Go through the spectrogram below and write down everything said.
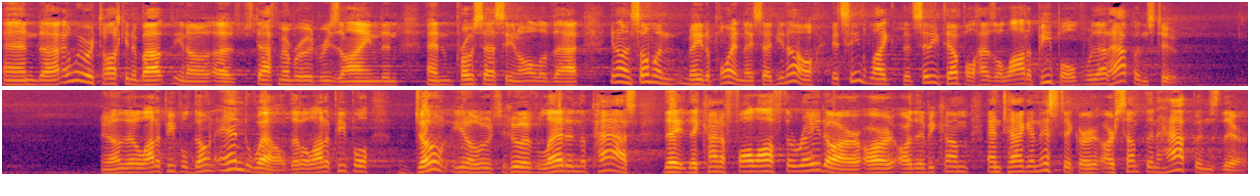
and, uh, and we were talking about, you know, a staff member who had resigned and, and processing all of that. You know, and someone made a point, and they said, you know, it seems like that City Temple has a lot of people where that happens to. You know, that a lot of people don't end well, that a lot of people don't, you know, who have led in the past, they, they kind of fall off the radar or, or they become antagonistic or, or something happens there.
